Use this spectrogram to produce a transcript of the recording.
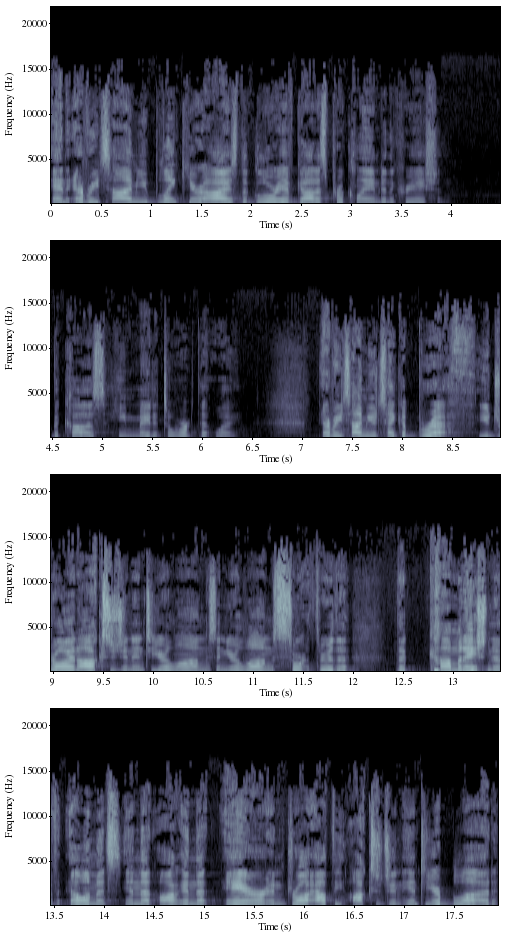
And every time you blink your eyes, the glory of God is proclaimed in the creation because He made it to work that way. Every time you take a breath, you draw in oxygen into your lungs, and your lungs sort through the, the combination of elements in that, in that air and draw out the oxygen into your blood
